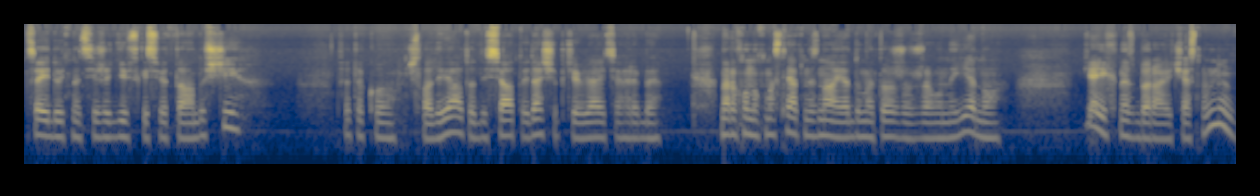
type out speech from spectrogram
це йдуть на ці жидівські свята дощі. Це такого числа 9, 10 і далі з'являються гриби. На рахунок маслят не знаю, я думаю, теж вже вони є, але я їх не збираю, чесно. Ну,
